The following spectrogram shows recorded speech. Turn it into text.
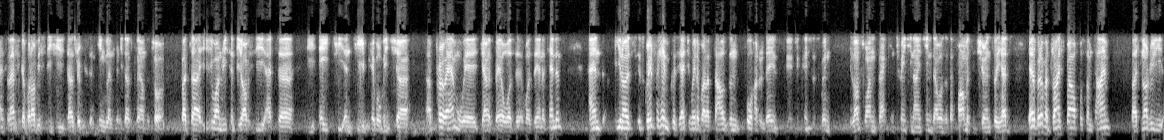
in South Africa, but obviously he does represent England when he does play on the tour. But uh, he won recently, obviously, at uh, the AT&T Pebble Beach uh, uh, Pro Am, where Gareth Bale was was there in attendance. And you know, it's, it's great for him because he had to wait about a thousand four hundred days to, to clinch this win. He lost one back in 2019. That was at the Farmers Insurance, so he had he had a bit of a dry spell for some time, but not really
